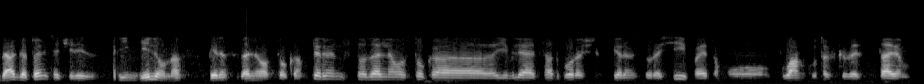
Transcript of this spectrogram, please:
Да, готовимся через три недели у нас первенство Дальнего Востока. Первенство Дальнего Востока является отборочным к первенству России, поэтому планку, так сказать, ставим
